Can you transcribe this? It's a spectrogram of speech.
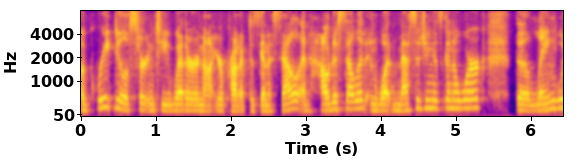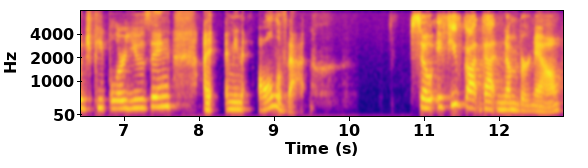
a great deal of certainty whether or not your product is going to sell and how to sell it and what messaging is going to work, the language people are using. I, I mean, all of that. So, if you've got that number now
